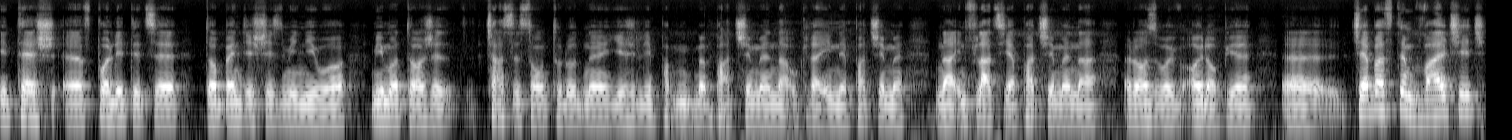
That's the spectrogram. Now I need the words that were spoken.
i też e, w polityce to będzie się zmieniło, mimo to, że czasy są trudne, jeżeli patrzymy na Ukrainę, patrzymy na inflację, patrzymy na rozwój w Europie. E, Trzeba z tym walczyć,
